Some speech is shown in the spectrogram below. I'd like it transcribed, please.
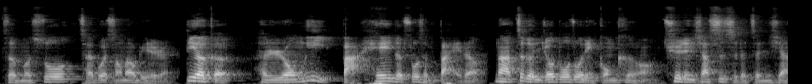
怎么说才不会伤到别人？第二个。很容易把黑的说成白的，那这个你就多做点功课哦，确认一下事实的真相，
